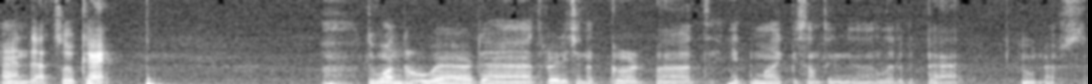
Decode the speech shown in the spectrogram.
and that's okay. Do wonder where that radiation occurred, but it might be something a little bit bad. Who knows?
